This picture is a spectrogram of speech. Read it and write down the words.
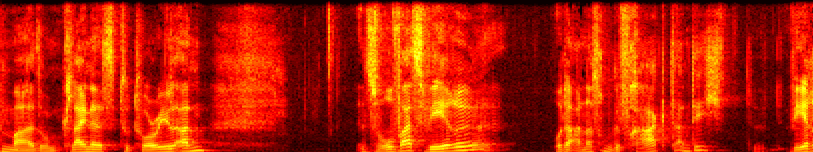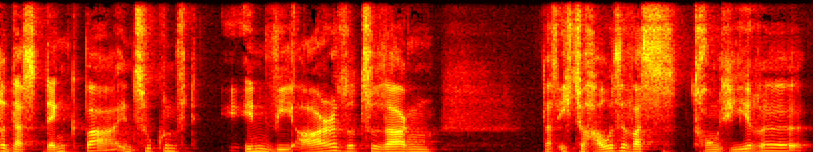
mal so ein kleines Tutorial an. Sowas wäre, oder andersrum gefragt an dich, wäre das denkbar in Zukunft in VR sozusagen dass ich zu Hause was trangiere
